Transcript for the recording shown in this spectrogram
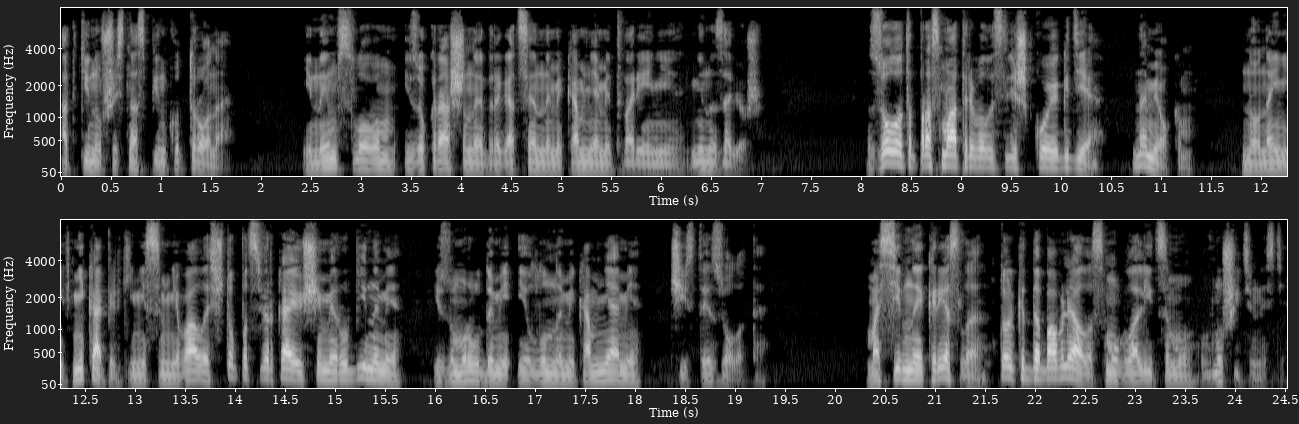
откинувшись на спинку трона. Иным словом, изукрашенное драгоценными камнями творение не назовешь. Золото просматривалось лишь кое-где, намеком, но Найниф ни капельки не сомневалась, что под сверкающими рубинами, изумрудами и лунными камнями чистое золото. Массивное кресло только добавляло смуглолицему внушительности.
